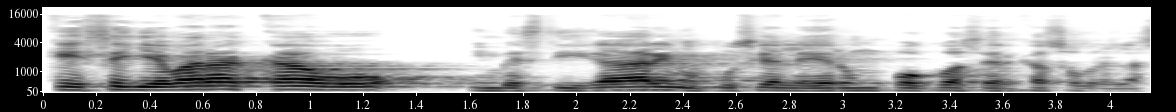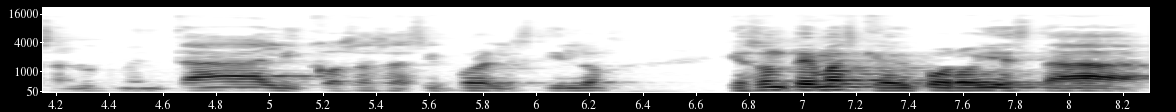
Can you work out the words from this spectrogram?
que se llevara a cabo investigar y me puse a leer un poco acerca sobre la salud mental y cosas así por el estilo, que son temas que hoy por hoy está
